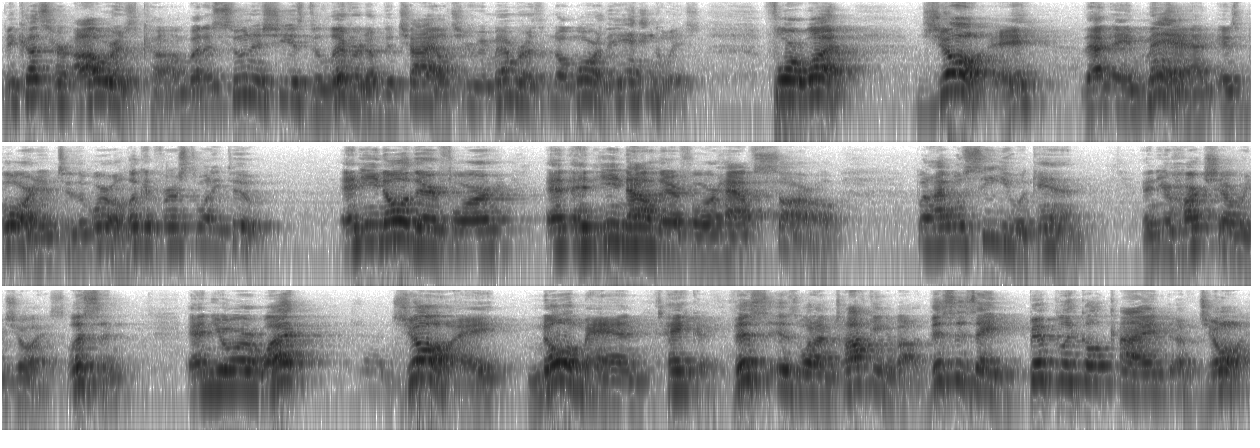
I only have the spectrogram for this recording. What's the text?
because her hour is come, but as soon as she is delivered of the child, she remembereth no more the anguish. For what? Joy that a man is born into the world. Look at verse 22. And ye know therefore, and, and ye now therefore have sorrow, but I will see you again, and your heart shall rejoice. Listen, and your what? Joy no man taketh. This is what I'm talking about. This is a biblical kind of joy.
